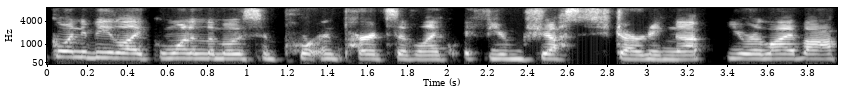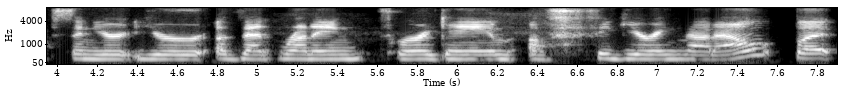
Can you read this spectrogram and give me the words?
going to be like one of the most important parts of like if you're just starting up your live ops and your your event running for a game of figuring that out. But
